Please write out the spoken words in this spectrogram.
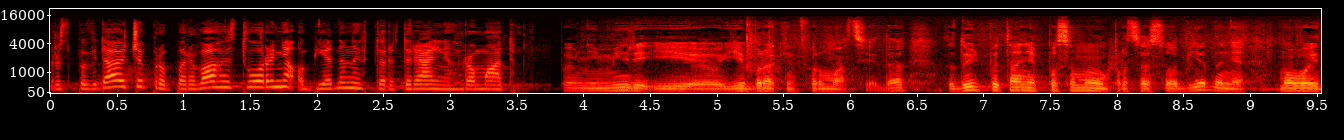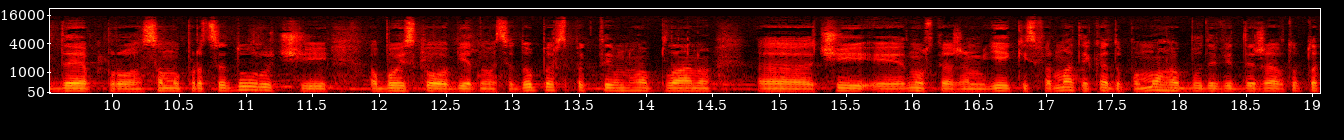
розповідаючи про переваги створення об'єднаних територіальних громад. Певній мірі і е, є брак інформації. Да? Задають питання по самому процесу об'єднання. Мова йде про саму процедуру, чи обов'язково об'єднуватися до перспективного плану, е, чи е, ну скажімо, є якийсь формат, яка допомога буде від держави. Тобто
